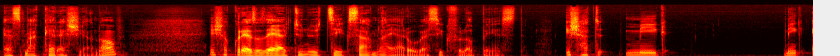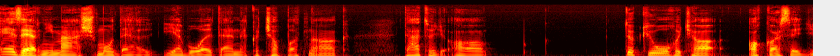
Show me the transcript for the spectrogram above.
ezt már keresi a NAV, és akkor ez az eltűnő cég számlájáról veszik föl a pénzt. És hát még, még ezernyi más modellje volt ennek a csapatnak, tehát, hogy a, tök jó, hogyha akarsz egy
